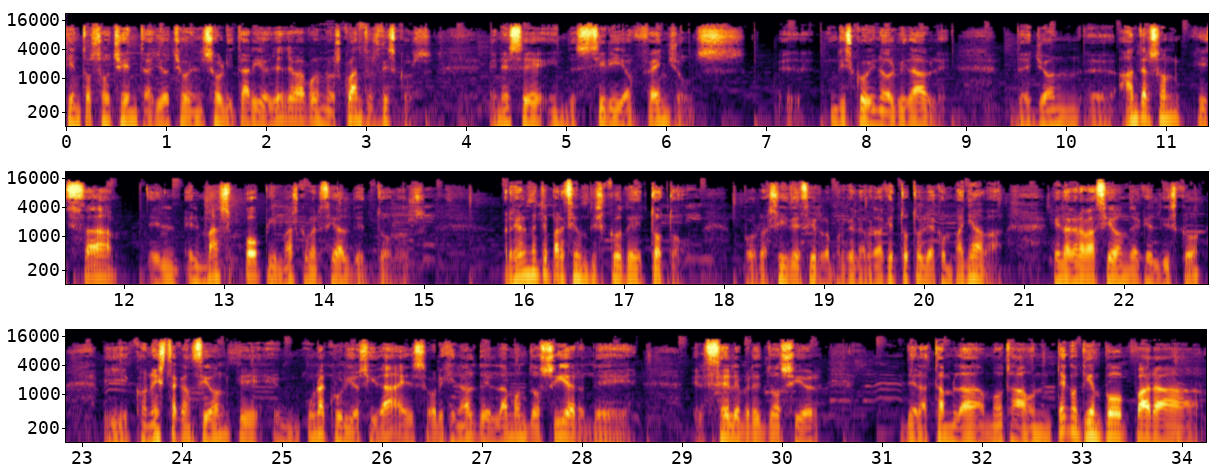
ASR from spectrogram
1988 en solitario ya llevaba unos cuantos discos. En ese In the City of Angels, eh, un disco inolvidable de John eh, Anderson, quizá el, el más pop y más comercial de todos. Realmente parece un disco de Toto, por así decirlo, porque la verdad que Toto le acompañaba en la grabación de aquel disco y con esta canción que em, una curiosidad es original de Lamont Dossier de el célebre dossier de la Tamla Motown. Tengo tiempo para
